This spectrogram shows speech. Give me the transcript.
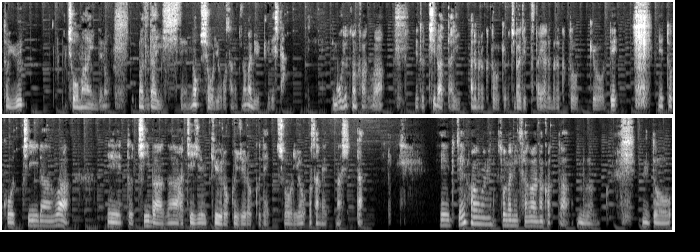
という超満員での、まず第一戦の勝利を収めたのが琉球でした。でもう一つのカードが、えっ、と、千葉対アルバルク東京、千葉ジェッツ対アルバルク東京で、えっ、と、こちらは、えっ、と、千葉が89、66で勝利を収めました。えっ、と、前半はね、そんなに差がなかった部分、えっ、と、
